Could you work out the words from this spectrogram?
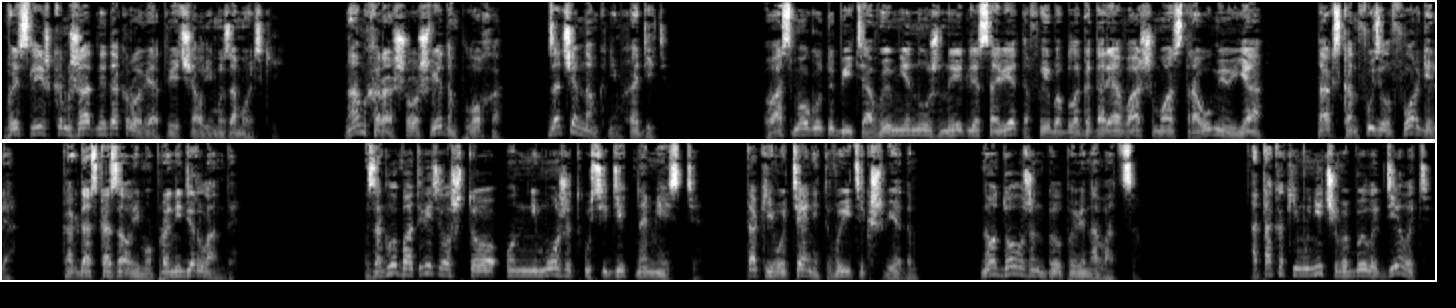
«Вы слишком жадный до крови», — отвечал ему Замойский. «Нам хорошо, шведам плохо. Зачем нам к ним ходить? Вас могут убить, а вы мне нужны для советов, ибо благодаря вашему остроумию я так сконфузил Форгеля, когда сказал ему про Нидерланды». Заглоба ответил, что он не может усидеть на месте. Так его тянет выйти к шведам, но должен был повиноваться. А так как ему нечего было делать,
